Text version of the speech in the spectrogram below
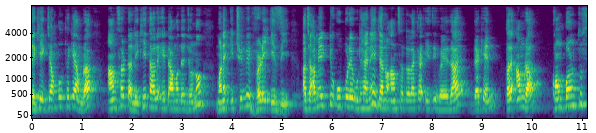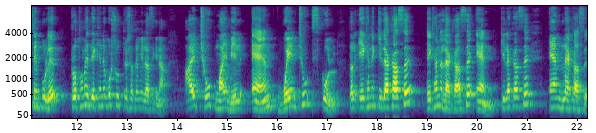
দেখি এক্সাম্পল থেকে আমরা আনসারটা লিখি, তাহলে এটা আমাদের জন্য মানে it will be very easy আচ্ছা আমি একটু উপরে উঠায় নেই, যেন আনসারটা লেখা ইজি হয়ে যায়। দেখেন, তাহলে আমরা কম্পাউন্ড টু সিম্পলের প্রথমে দেখে নেব সূত্রের সাথে মিল আছে কিনা। I took my meal and went to school তাহলে এখানে কি লেখা আছে? এখানে লেখা আছে অ্যান্ড কি লেখা আছে? অ্যান্ড লেখা আছে।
